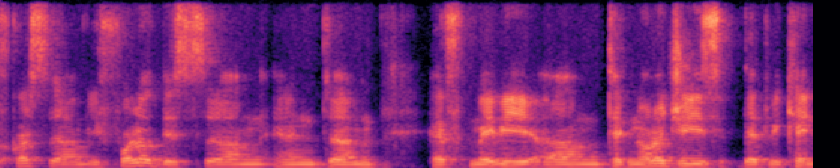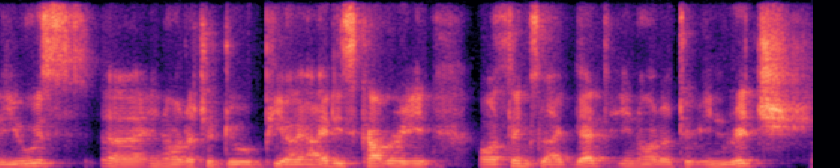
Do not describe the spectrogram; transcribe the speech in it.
of course uh, we follow this um, and um, have maybe um, technologies that we can use uh, in order to do PII discovery or things like that in order to enrich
